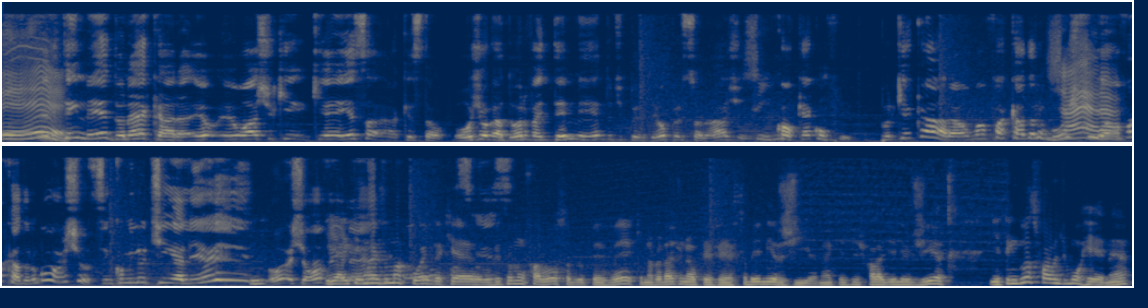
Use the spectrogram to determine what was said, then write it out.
É. Ele tem medo, né, cara? Eu, eu acho que, que é essa a questão. O jogador vai ter medo de perder o personagem Sim. em qualquer conflito. Porque, cara, uma facada no bucho é uma facada no bucho. Cinco minutinhos ali e. Ô, chove, E aí né? tem mais uma coisa que é, o. Vitor não falou sobre o PV, que na verdade não é o PV, é sobre energia, né? Que a gente fala de energia. E tem duas formas de morrer, né?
